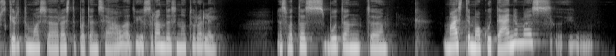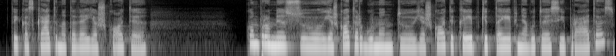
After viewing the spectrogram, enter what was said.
skirtimuose rasti potencialą, tai jis randasi natūraliai. Nes va tas būtent e, mąstymo kūtenimas, tai kas skatina tave ieškoti kompromisų, ieškoti argumentų, ieškoti kaip kitaip, negu tu esi įpratęs,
